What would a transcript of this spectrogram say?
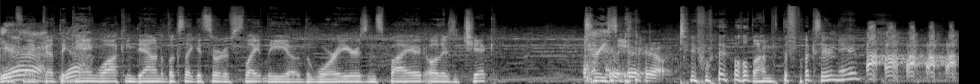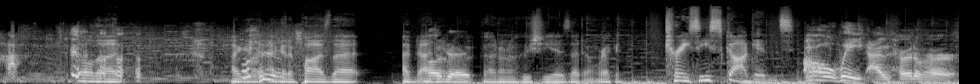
Yeah, It's got the yeah. gang walking down. It looks like it's sort of slightly uh, the Warriors inspired. Oh, there's a chick. Tracy. Hold on. What the fuck's her name? Hold on. I gotta, I gotta pause that. I, I, don't Okay. who- I don't know who she is. I don't reckon. Tracy Scoggins. Oh wait, I've heard of her.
